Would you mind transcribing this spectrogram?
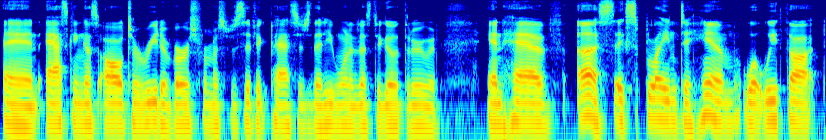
and asking us all to read a verse from a specific passage that he wanted us to go through and and have us explain to him what we thought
